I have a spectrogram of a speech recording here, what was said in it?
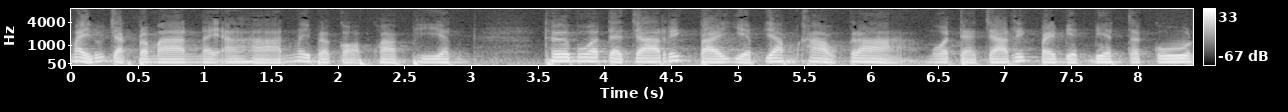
ไม่รู้จักประมาณในอาหารไม่ประกอบความเพียร เธอมัวแต่จาริกไปเหยียบย่ำข้าวกล้า มัวแต่จาริกไปเบียดเบียนตระกูล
